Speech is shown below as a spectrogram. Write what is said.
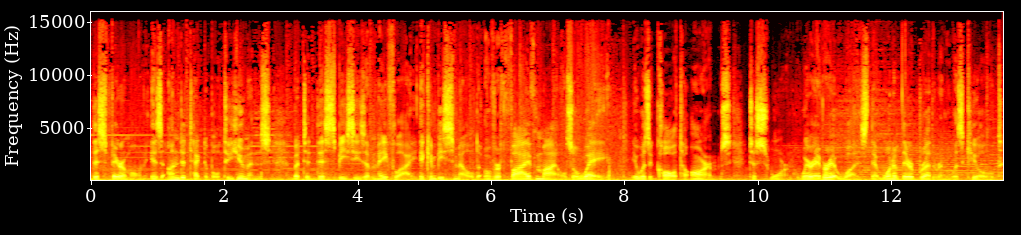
This pheromone is undetectable to humans, but to this species of mayfly, it can be smelled over five miles away. It was a call to arms, to swarm wherever it was that one of their brethren was killed.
